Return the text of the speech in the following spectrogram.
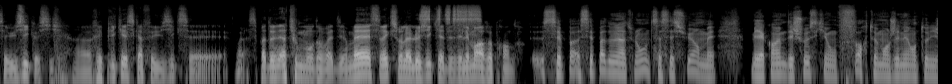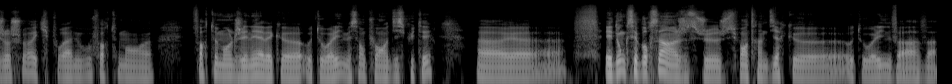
c'est Usyk aussi. répliquer ce qu'a fait Usyk, c'est voilà, c'est pas donné à tout le monde, on va dire. Mais c'est vrai que sur la logique, il y a des éléments à reprendre. C'est pas c'est pas donné à tout le monde, ça c'est sûr. Mais mais il y a quand même des choses qui ont fortement gêné Anthony Joshua et qui pourraient à nouveau fortement fortement le gêner avec Otto Wallin. Mais ça, on pourra en discuter. Euh, et donc c'est pour ça, hein, je, ne suis pas en train de dire que Otto Wallin va, va,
